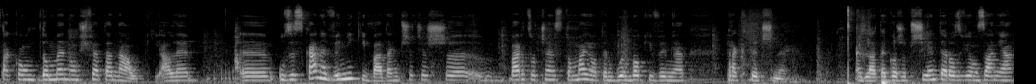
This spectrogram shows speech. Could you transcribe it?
taką domeną świata nauki, ale uzyskane wyniki badań przecież bardzo często mają ten głęboki wymiar praktyczny, dlatego że przyjęte rozwiązania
